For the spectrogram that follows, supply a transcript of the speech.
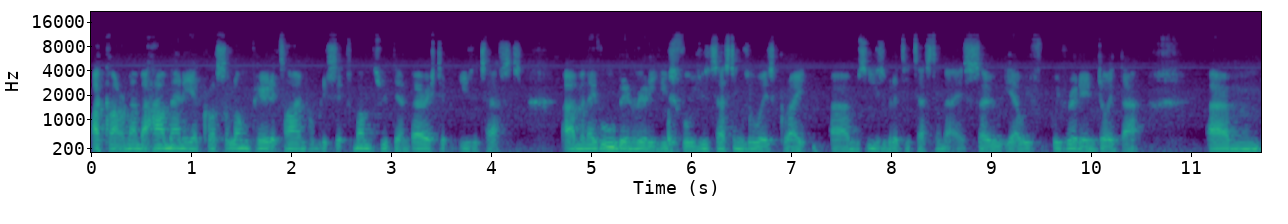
I can't remember how many across a long period of time, probably six months, we've done various different user tests. Um, and they've all been really useful. User testing is always great. Um, so usability testing that is. So yeah, we've we've really enjoyed that. Um,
